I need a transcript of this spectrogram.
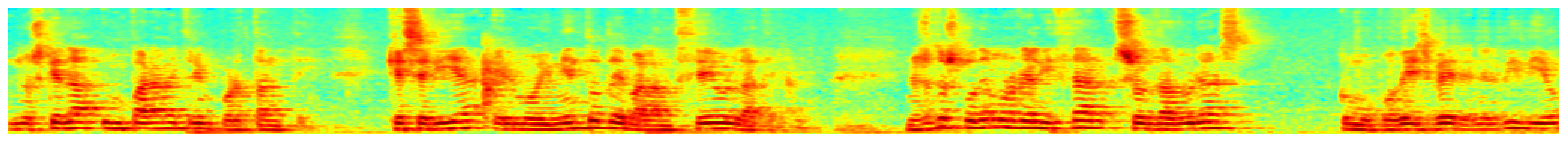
nos queda un parámetro importante, que sería el movimiento de balanceo lateral. Nosotros podemos realizar soldaduras, como podéis ver en el vídeo,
